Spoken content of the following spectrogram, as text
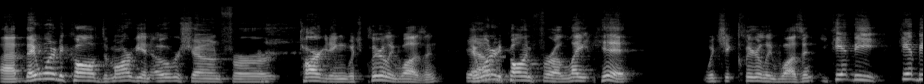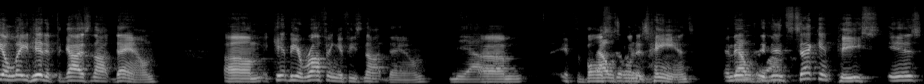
Uh, they wanted to call DeMarvion Overshown for targeting, which clearly wasn't. They wanted to call him for a late hit, which it clearly wasn't. You can't be can't be a late hit if the guy's not down. Um, it can't be a roughing if he's not down. yeah. Um, if the ball's was still in his hands. And then, and then second piece is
